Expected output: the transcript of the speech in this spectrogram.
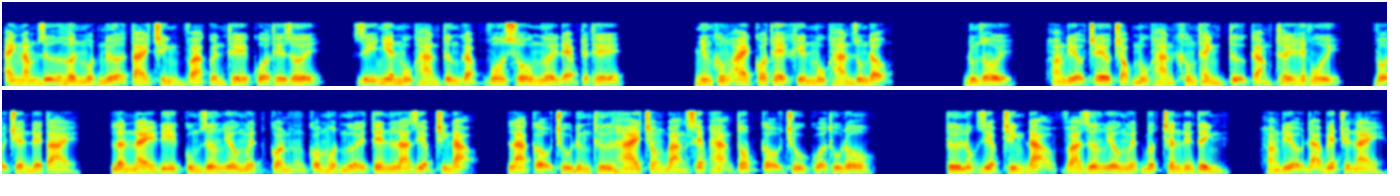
anh nắm giữ hơn một nửa tài chính và quyền thế của thế giới, dĩ nhiên mục hàn từng gặp vô số người đẹp tuyệt thế. Nhưng không ai có thể khiến mục hàn rung động. Đúng rồi, hoàng điệu t r e o chọc mục hàn không thành tự cảm thấy hết vui, vội chuyển đề tài, lần này đi cùng dương yêu nguyệt còn có một người tên là diệp chính đạo, là cậu chủ đứng thứ hai trong bảng xếp hạng top cậu chủ của thủ đô. Từ lúc diệp chính đạo và dương yêu nguyệt bước chân đến tỉnh, hoàng điệu đã biết chuyện này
